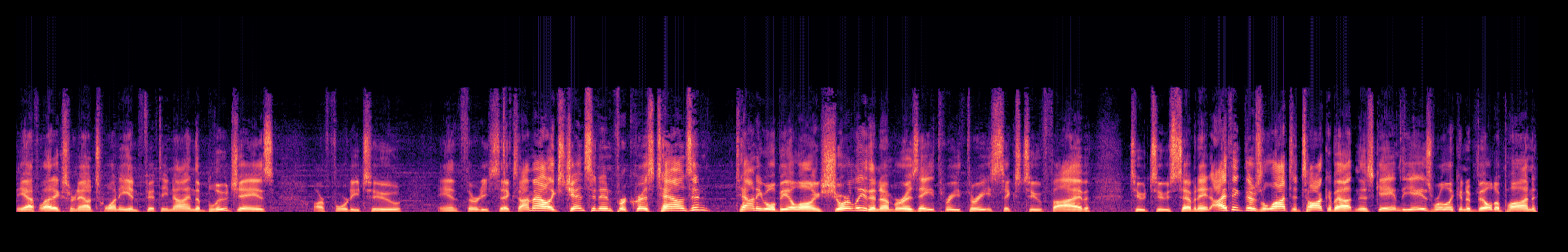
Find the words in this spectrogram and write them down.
The Athletics are now 20 and 59. The Blue Jays are 42 and 36. I'm Alex Jensen in for Chris Townsend. Townie will be along shortly. The number is 833 625 2278. I think there's a lot to talk about in this game. The A's were looking to build upon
